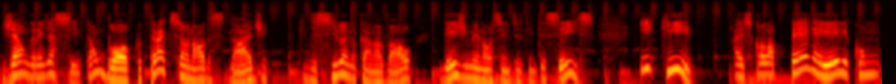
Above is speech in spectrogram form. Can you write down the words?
já é um grande acerto. É um bloco tradicional da cidade, que desfila no carnaval desde 1986 e que a escola pega ele como,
